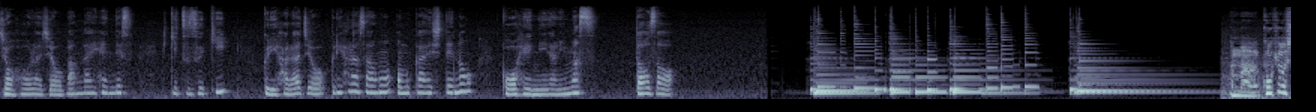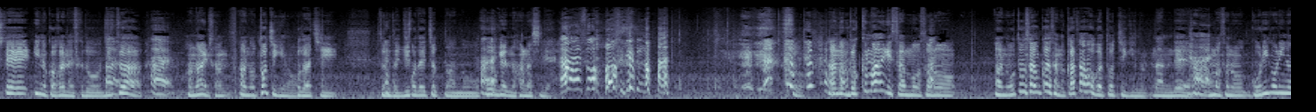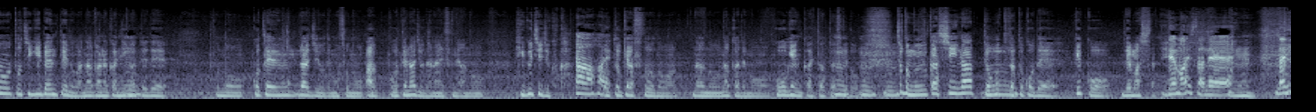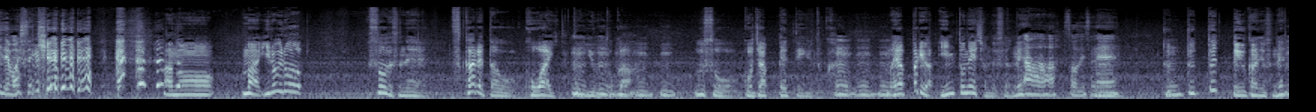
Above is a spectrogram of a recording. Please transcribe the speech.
情報ラジオ番外編です。引き続き栗原ジオ栗原さんをお迎えしての後編になります。どうぞ。まあ公表していいのか分かんないですけど実は、はい。あの愛理さんあの栃木の育ちということで 実こでちょっとあのはい。方言の話で、ああ、そう、方言の話。そうあの僕も愛理さんもその、あのお父さんお母さんの片方が栃木なんで、はいあんまそのゴリゴリの栃木弁っていうのがなかなか苦手で、その古典ラジオでもそのあ古典ラジオじゃないですねあの樋口塾か、ああ、はい。ポッドキャストのあの中でも方言書いてあったんですけど、うんうんうんちょっと難しいなって思ってたとこで、結構出ましたね。出ましたうね。ん。何出ましたっけ？あのーまあ、いろいろ、そうですね、疲れたを怖いっていうとか、嘘をごじゃっぺっていうとか。まあ、やっぱりはイントネーションですよね。ああ、そうですね。うん。トゥットゥットゥっていう感じですね。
